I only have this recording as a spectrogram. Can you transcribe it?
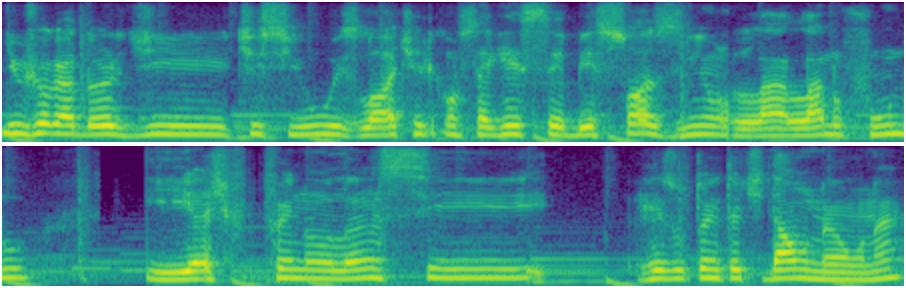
e o jogador de TCU, o slot, ele consegue receber sozinho lá, lá no fundo e acho que foi no lance resultou em touchdown não, né?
